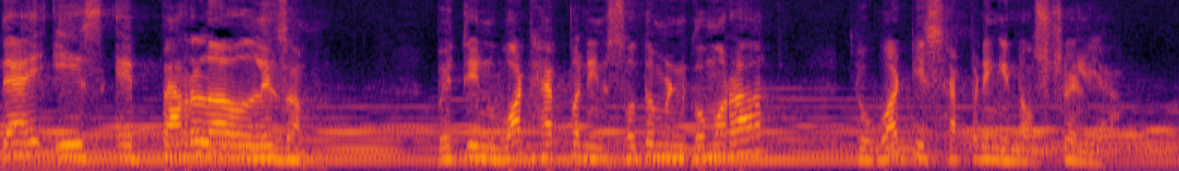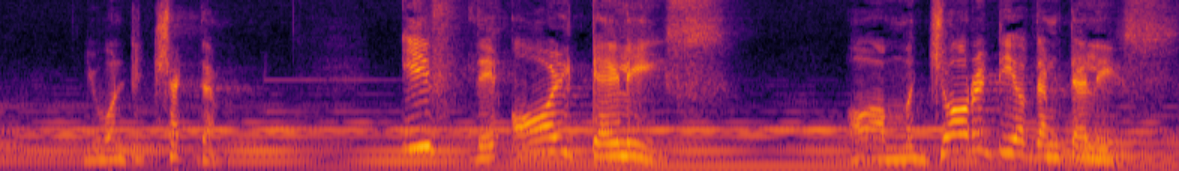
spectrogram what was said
there is a parallelism between what happened in Sodom and Gomorrah to what is happening in Australia. You want to check them. If they all tallies, or a majority of them tallies,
